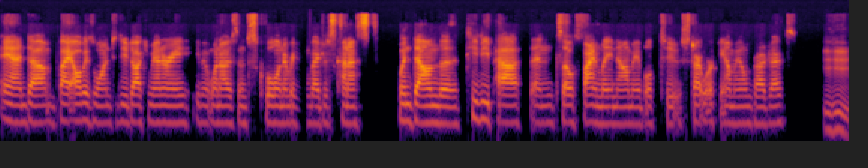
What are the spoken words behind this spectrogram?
And um, but I always wanted to do documentary, even when I was in school and everything. But I just kind of went down the TV path, and so finally now I'm able to start working on my own projects. hmm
